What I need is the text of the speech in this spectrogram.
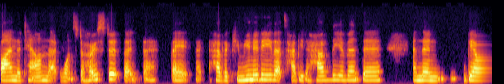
find the town that wants to host it, that, that they have a community that's happy to have the event there, and then be able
